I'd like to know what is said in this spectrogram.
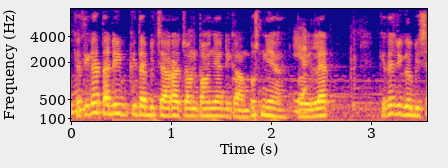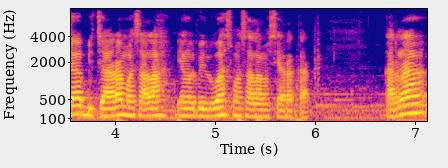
Ketika tadi kita bicara contohnya di kampus nih ya Iya. toilet kita juga bisa bicara masalah yang lebih luas masalah masyarakat. Karena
